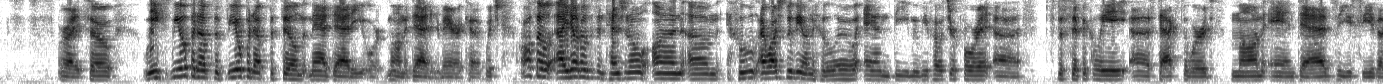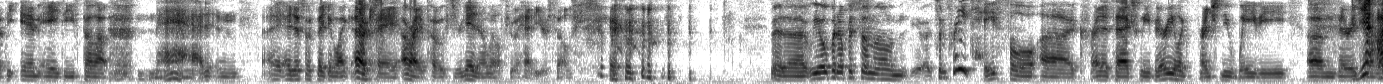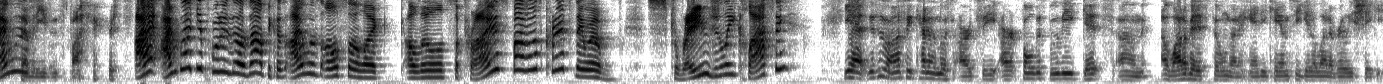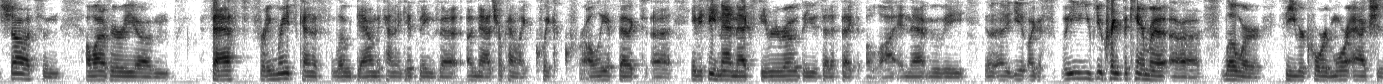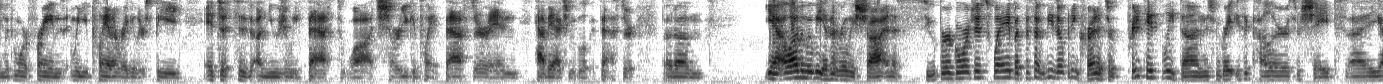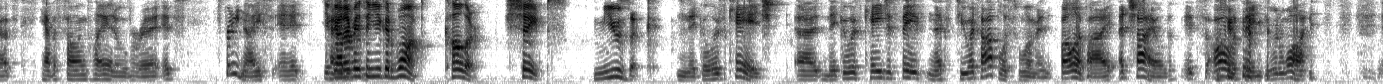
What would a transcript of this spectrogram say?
Right so we, we open up the we open up the film Mad Daddy or Mom and Dad in America, which also I don't know if it's intentional on um, who I watched this movie on Hulu and the movie poster for it uh, specifically uh, stacks the words mom and dad, so you see that the M A D spell out mad, and I, I just was thinking like, okay, all right, post, you're getting a little too ahead of yourselves here. But uh, we open up with some um, some pretty tasteful uh, credits, actually. Very like French New Wavy, um, very Yeah, kind of, I was- 70s inspired. I, I'm glad you pointed those out because I was also like a little surprised by those credits. They were strangely classy. yeah, this is honestly kind of the most artsy, artful this movie gets. Um, a lot of it is filmed on a handy cam, so you get a lot of really shaky shots and a lot of very um, fast frame rates kind of slowed down to kind of give things that a natural kind of like quick crawly effect. Uh, if you see Mad Max Fury Road, they use that effect a lot in that movie. Uh, you, like a, you, you crank the camera uh, slower so you record more action with more frames when you play it at regular speed. It just is unusually fast to watch, or you can play it faster and have the action move a little bit faster. But um, yeah, a lot of the movie isn't really shot in a super gorgeous way, but this, these opening credits are pretty tastefully done. There's some great use of color, some shapes. Uh, you got you have a song playing over it. It's it's pretty nice, and it you got everything you could want: color, shapes, music. Nicolas Cage. Uh, Nicolas Cage's face next to a topless woman, followed by a child. It's all the things you would want.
